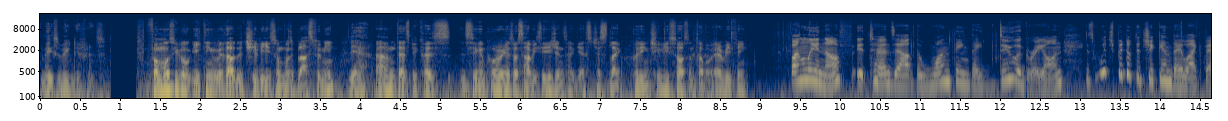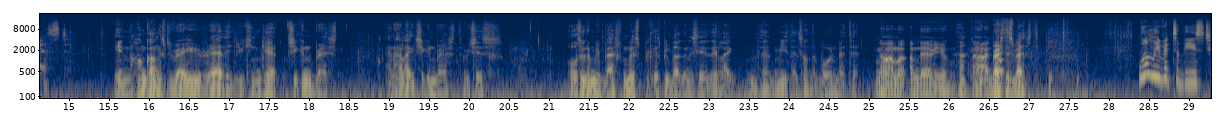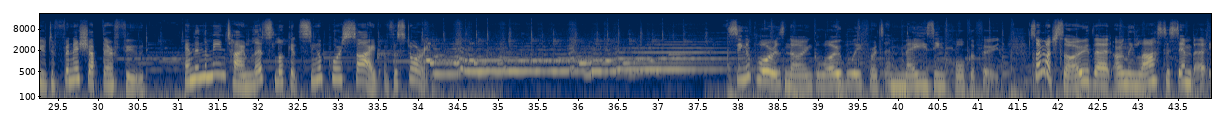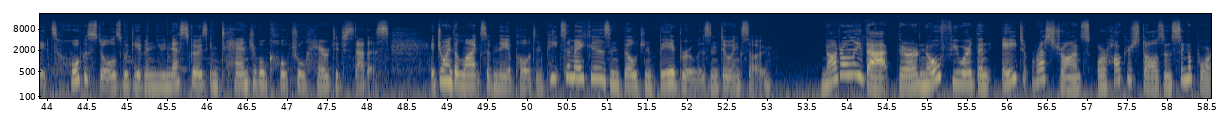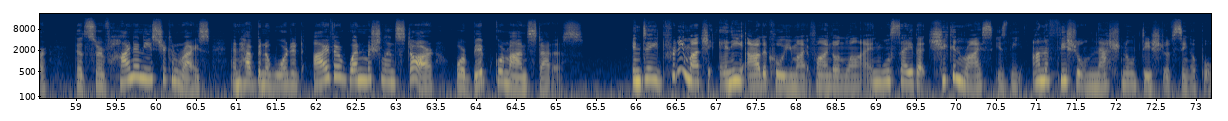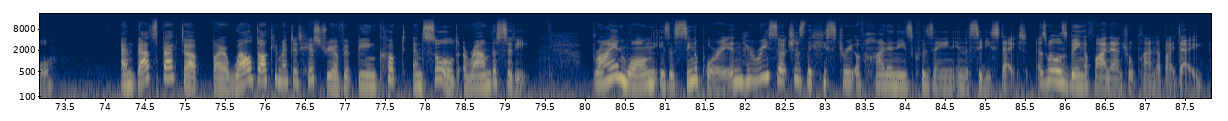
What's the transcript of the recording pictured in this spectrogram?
It makes a big difference. For most people, eating without the chili is almost blasphemy. Yeah. Um, that's because Singaporeans or Southeast Asians, I guess, just like putting chili sauce on top of everything. Funnily enough, it turns out the one thing they do agree on is which bit of the chicken they like best. In Hong Kong, it's very rare that you can get chicken breast. And I like chicken breast, which is also going to be blasphemous because people are going to say that they like the meat that's on the bone better. No, I'm, I'm there with you. Huh? Uh, breast is best. We'll leave it to these two to finish up their food. And in the meantime, let's look at Singapore's side of the story. Singapore is known globally for its amazing hawker food. So much so that only last December its hawker stalls were given UNESCO's Intangible Cultural Heritage status. It joined the likes of Neapolitan pizza makers and Belgian beer brewers in doing so. Not only that, there are no fewer than eight restaurants or hawker stalls in Singapore that serve Hainanese chicken rice and have been awarded either one Michelin star or Bib Gourmand status. Indeed, pretty much any article you might find online will say that chicken rice is the unofficial national dish of Singapore. And that's backed up by a well documented history of it being cooked and sold around the city. Brian Wong is a Singaporean who researches the history of Hainanese cuisine in the city state, as well as being a financial planner by day.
